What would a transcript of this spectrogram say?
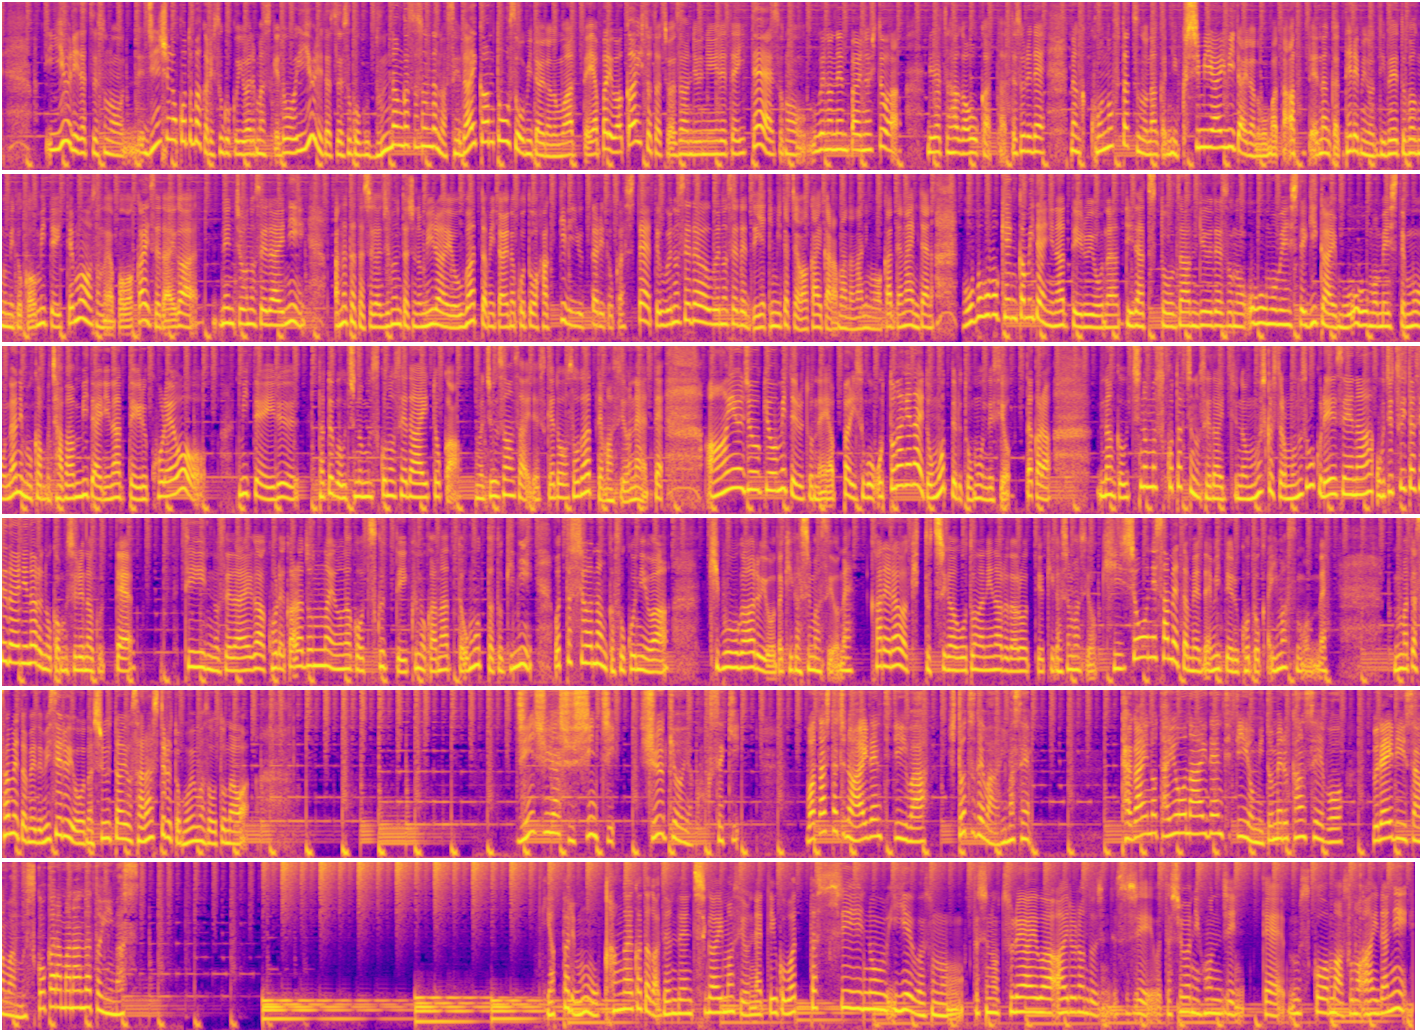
EU 離脱でその人種のことばかりすごく言われますけど EU 離脱ですごく分断が進んだのは世代間闘争みたいなのもあってやっぱり若い人たちは残留に入れていてその上の年配の人は離脱派が多かったって。それでなんかこの2つのなんか憎しみ合いみたいなのもまたあってなんかテレビのディベート番組とかを見ていてもそのやっぱ若い世代が年長の世代にあなたたちが自分たちの未来を奪ったみたいなことをはっきり言ったりとかしてで上の世代は上の世代でいや君たちは若いからまだ何も分かってないみたいなほぼほぼ喧嘩みたいになっているような離脱と残留でその大揉めして議会も大揉めしてもう何もかも茶番みたいになっているこれを見ている例えばうちの息子の世代とか13歳ですけど育ってますよね。ってああいう状況を見てるとねやっぱりすごい大人げないと思ってると思うんですよ。だからなんかうちの息子たちの世代っていうのはもしかしたらものすごく冷静な落ち着いた世代になるのかもしれなくってティーンの世代がこれからどんな世の中を作っていくのかなって思った時に私はなんかそこには希望があるような気がしますよね。彼らはきっと違う大人になるだろうっていう気がしますよ。非常に冷めた目で見てる子とかいますもんね。また冷めた目で見せるような醜態を晒してると思います大人は。人種や出身地宗教や国籍。私たちのアイデンティティは一つではありません。互いの多様なアイデンティティを認める感性をブレイディさんは息子から学んだといいます。やっぱりもう考え方が全然違いますよね。っていうか私の家はその私の連れ合いはアイルランド人ですし私は日本人。て息子はまあその間に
